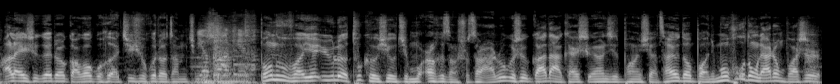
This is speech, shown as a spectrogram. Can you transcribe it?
好嘞，是隔一段广告过后，继续回到咱们节目.本土方言娱乐脱口秀节目《二和尚说事儿》啊，如果是刚打开摄像机的朋友，想参与到帮你们互动两种方式：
